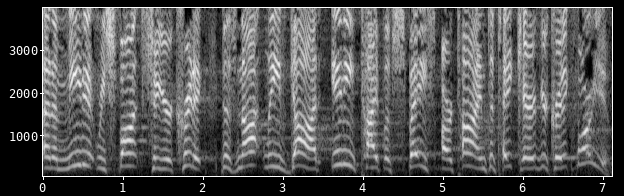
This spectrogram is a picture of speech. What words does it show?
An immediate response to your critic does not leave God any type of space or time to take care of your critic for you.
